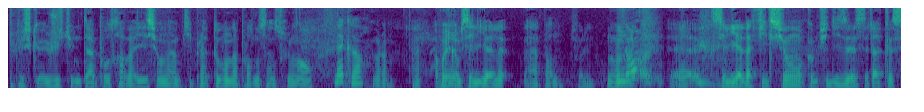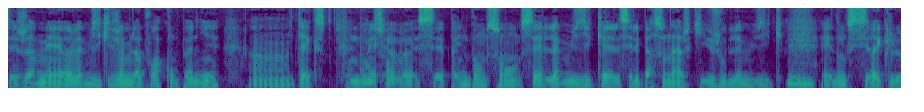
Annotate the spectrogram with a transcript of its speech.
plus que juste une table pour travailler, si on a un petit plateau, on apporte nos instruments. D'accord. Voilà. Après, Et- comme c'est lié à la... Ah, pardon, tu voulais? Non. voulais- Euh, c'est lié à la fiction, comme tu disais, c'est-à-dire que c'est jamais euh, la musique est jamais là pour accompagner un texte. C'est pas une bande Mais, son, euh, ouais. c'est pas une bande son, c'est la musique, elle- c'est les personnages qui jouent de la musique. Mm. Et donc c'est vrai que le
